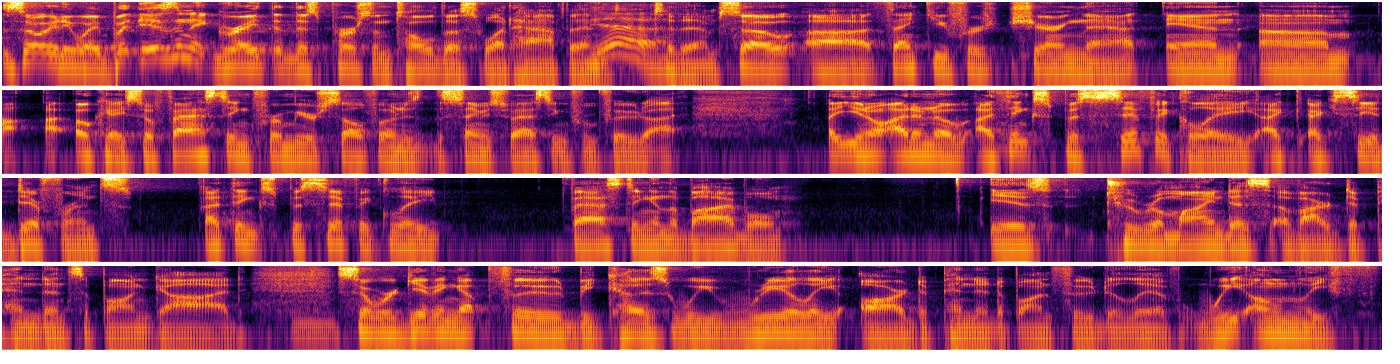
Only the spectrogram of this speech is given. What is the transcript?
so anyway, but isn't it great that this person told us what happened Yeah. to them? So uh, thank you for sharing that. And um, I, I- okay, so fasting from your cell phone is the same as fasting from food. I, you know, I don't know. I think specifically, I, I see a difference. I think specifically, fasting in the Bible is to remind us of our dependence upon God. So we're giving up food because we really are dependent upon food to live. We only f-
